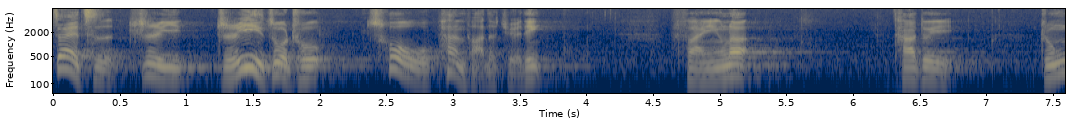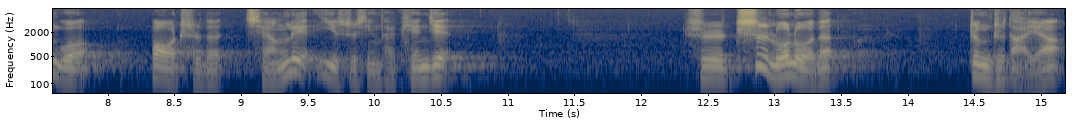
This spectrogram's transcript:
再次执意执意作出错误判罚的决定，反映了他对中国抱持的强烈意识形态偏见。是赤裸裸的政治打压，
